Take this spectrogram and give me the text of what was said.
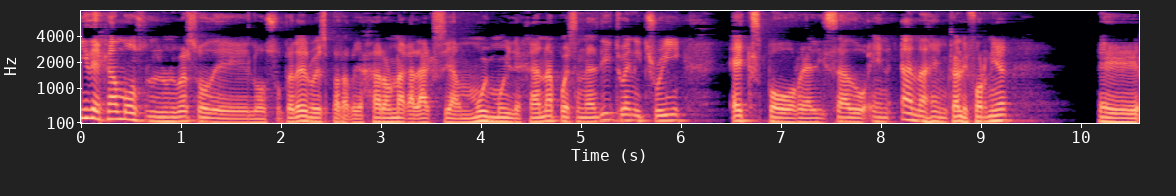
Y dejamos el universo de los superhéroes para viajar a una galaxia muy muy lejana, pues en el D23 Expo realizado en Anaheim, California, eh,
